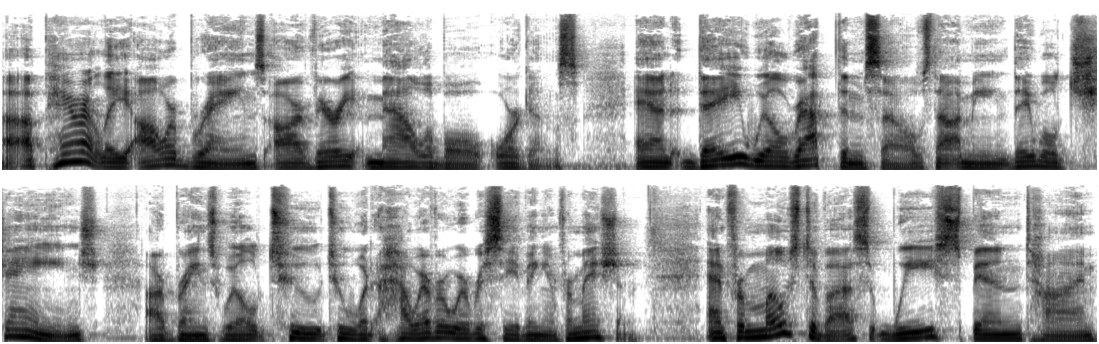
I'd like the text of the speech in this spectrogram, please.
Uh, apparently, our brains are very malleable organs, and they will wrap themselves. Now, I mean, they will change. Our brains will to to what, however, we're receiving information. And for most of us, we spend time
